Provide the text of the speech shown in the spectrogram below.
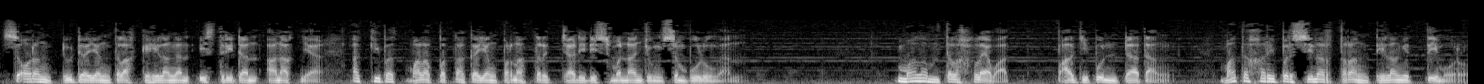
seorang duda yang telah kehilangan istri dan anaknya akibat malapetaka yang pernah terjadi di Semenanjung Sembulungan. Malam telah lewat, pagi pun datang. Matahari bersinar terang di langit timur.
